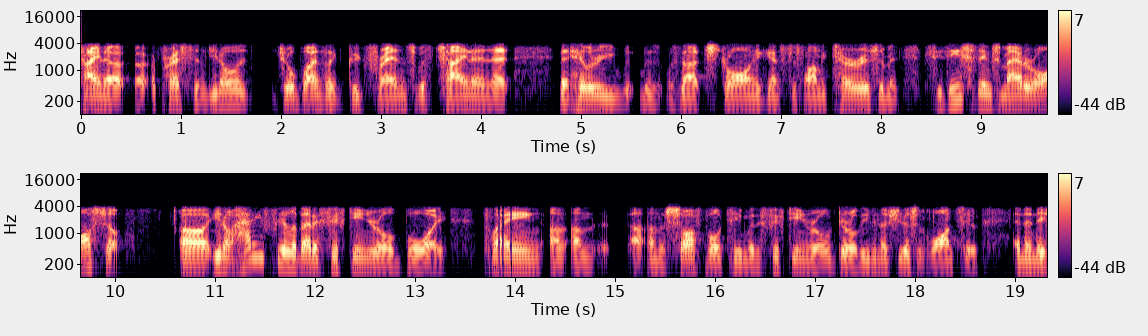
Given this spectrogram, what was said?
China uh, oppressed them? You know Joe Biden's like good friends with China and that that Hillary was was not strong against Islamic terrorism and see these things matter also. Uh, you know, how do you feel about a 15-year-old boy playing on on, uh, on the softball team with a 15-year-old girl, even though she doesn't want to, and then they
